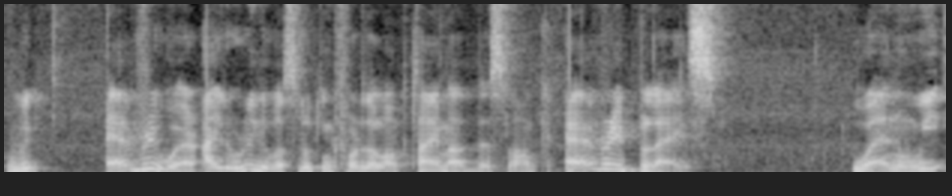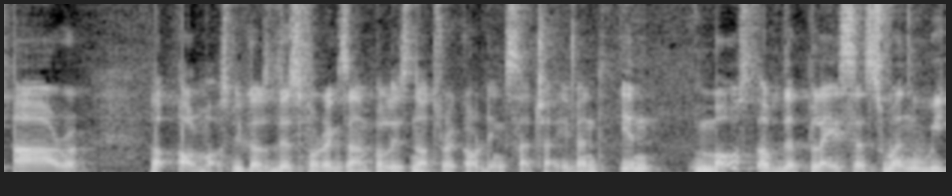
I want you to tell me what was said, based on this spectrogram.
we everywhere I really was looking for the long time at this long every place when we are Almost, because this, for example, is not recording such an event. In most of the places when we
